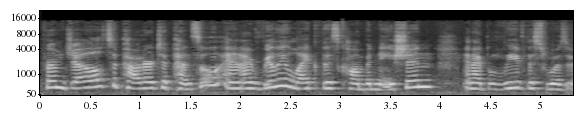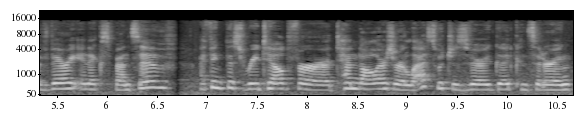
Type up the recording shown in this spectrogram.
from gel to powder to pencil and I really like this combination and I believe this was very inexpensive. I think this retailed for $10 or less which is very good considering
